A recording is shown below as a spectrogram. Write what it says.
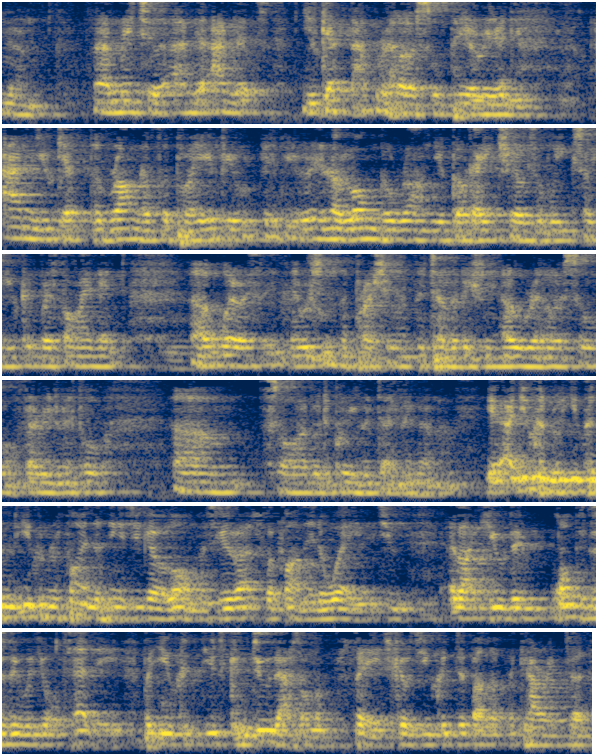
Yeah. And me too. And, and you get that rehearsal period and you get the run of the play. If you if you're in a longer run, you've got eight shows a week, so you can refine it. Uh, whereas there isn't the pressure of the television, no rehearsal or very little. Um, so I would agree with David on that. Yeah, and you can you can you can refine the thing as you go along. That's the fun in a way that you like you wanted to do with your telly, but you could you can do that on a stage because you could develop the character,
